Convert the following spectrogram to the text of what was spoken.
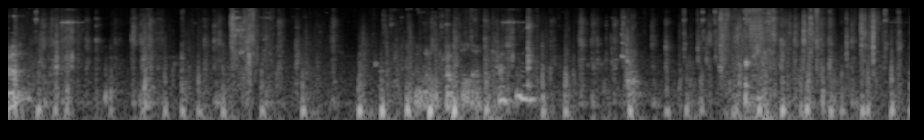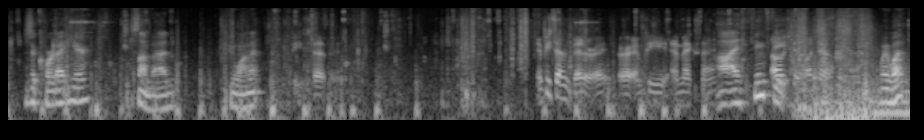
Alright. I'm gonna equip the uh, concussion. There's a cordite here. It's not bad. If you want it. MP7. MP7 is better, right? Or MP MX9? Uh, I think the. oh shit! Watch out! Wait, what?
